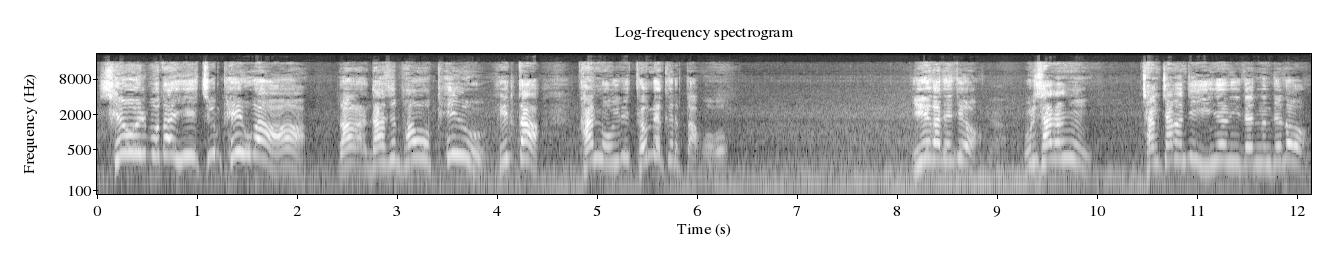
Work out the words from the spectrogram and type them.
새오일보다 이 지금 폐유가, 나, 나스파워 폐유, 필터, 간 오일이 더 매끄럽다고. 이해가 되죠? 우리 사장님 장착한 지 2년이 됐는데도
